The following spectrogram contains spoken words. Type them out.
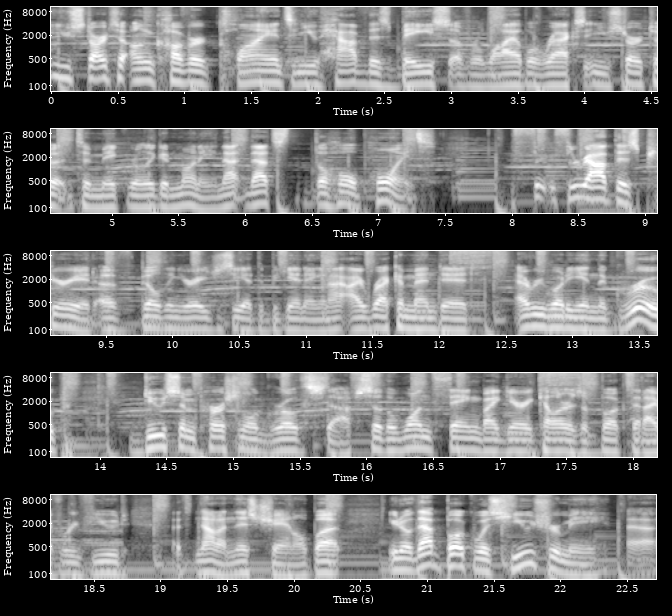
you, start to uncover clients and you have this base of reliable recs and you start to, to make really good money. And that, that's the whole point. Th- throughout this period of building your agency at the beginning, and I, I recommended everybody in the group do some personal growth stuff. So, The One Thing by Gary Keller is a book that I've reviewed, uh, not on this channel, but you know, that book was huge for me uh,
